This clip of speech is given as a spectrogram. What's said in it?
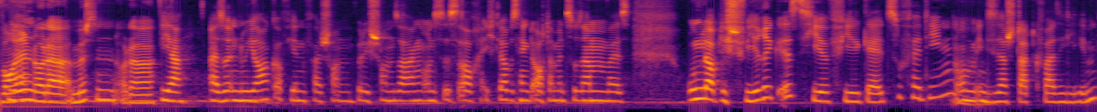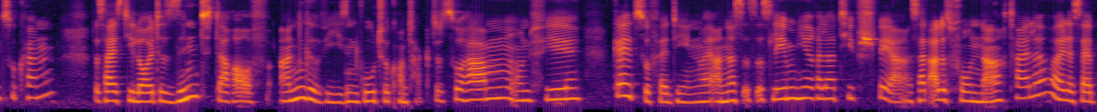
wollen Ja. oder müssen oder? Ja, also in New York auf jeden Fall schon, würde ich schon sagen. Und es ist auch, ich glaube, es hängt auch damit zusammen, weil es unglaublich schwierig ist, hier viel Geld zu verdienen, um in dieser Stadt quasi leben zu können. Das heißt, die Leute sind darauf angewiesen, gute Kontakte zu haben und viel Geld zu verdienen, weil anders ist das Leben hier relativ schwer. Es hat alles Vor- und Nachteile, weil deshalb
